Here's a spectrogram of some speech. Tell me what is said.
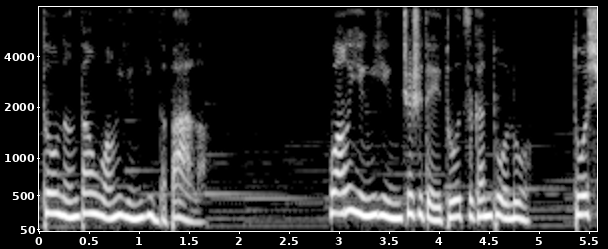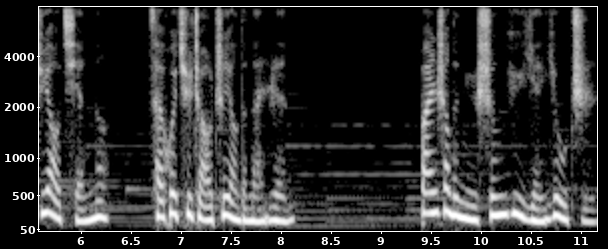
都能当王莹莹的爸了。王莹莹这是得多自甘堕落，多需要钱呢，才会去找这样的男人。班上的女生欲言又止。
